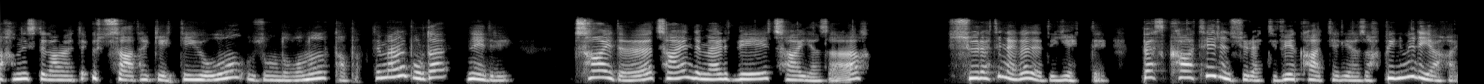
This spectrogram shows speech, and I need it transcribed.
axını istiqamətdə 3 saata getdiyi yolun uzunluğunu tapın. Deməli burada nə edirik? Çaydır. Çayın deməli V çay yazaq. Sürəti nə qədərdir? 7. Bəs katerin sürəti V kater yazaq. Bilmirik axı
